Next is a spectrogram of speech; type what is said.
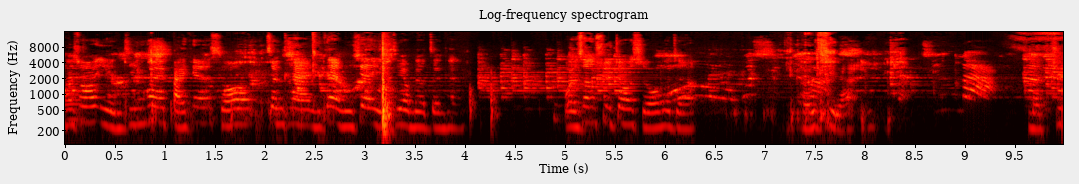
他说眼睛会白天的时候睁开，你看你现在眼睛有没有睁开？晚上睡觉的时候会这样合起来。那猪。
